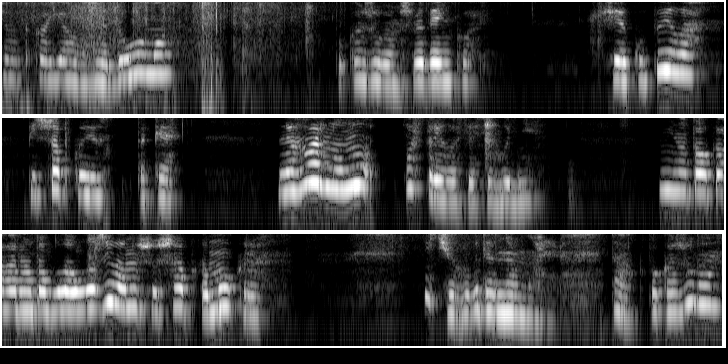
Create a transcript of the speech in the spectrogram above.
дівчатка, я вже вдома. Покажу вам швиденько, що я купила. Під шапкою таке негарно, ну, постриглася сьогодні. Мені Наталка гарно так була уложила, ну що шапка мокра. Нічого, буде нормально. Так, покажу вам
